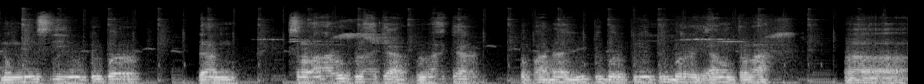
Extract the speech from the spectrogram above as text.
mengisi youtuber dan selalu belajar belajar kepada youtuber-youtuber yang telah uh,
